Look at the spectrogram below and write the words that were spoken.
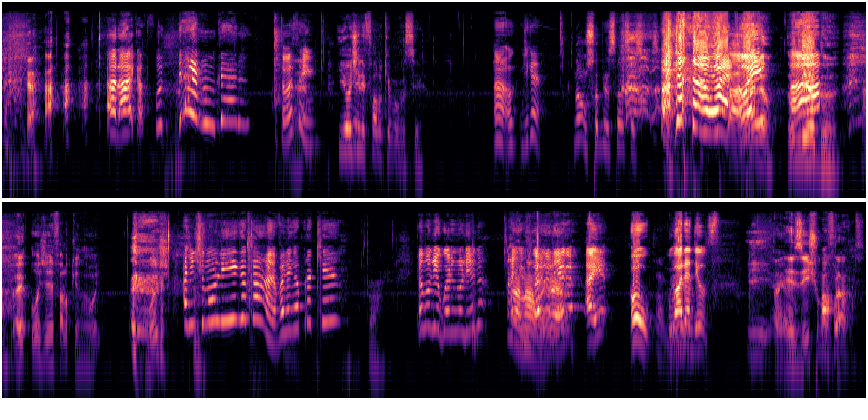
Caraca, fudeu, cara. Então assim. E hoje ele fala o que pra você? Ah, o- de quê? Não, sobre essa... Ué, Caralho, oi? o Ah. medo. Hoje ele fala o quê? Oi? Hoje? A gente não liga, cara. Vai ligar pra quê? Tá. Eu não ligo, ele não liga. Aí Ah, não, ele não é. liga. Aí. Oh, Ah, glória a. Deus. E, Tá, é, Existe o mas foi- contato.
